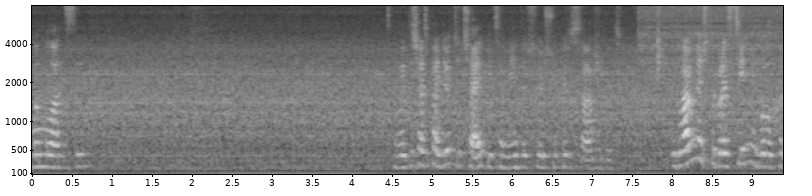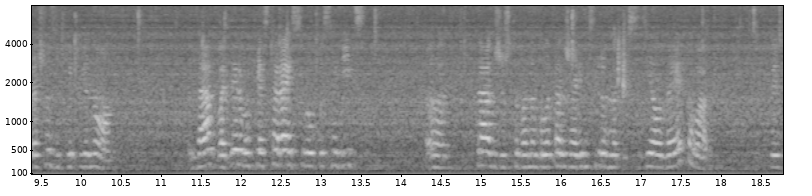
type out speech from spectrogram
Мы молодцы. Вы-то сейчас пойдете чай пить, а мне это все еще пересаживать. Главное, чтобы растение было хорошо закреплено. Да, во-первых, я стараюсь его посадить э, так же, чтобы оно было так же ориентировано, как сидело до этого. То есть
